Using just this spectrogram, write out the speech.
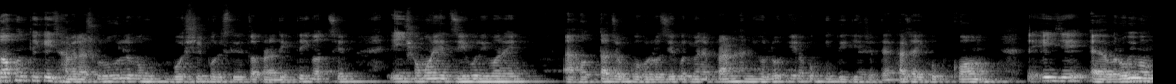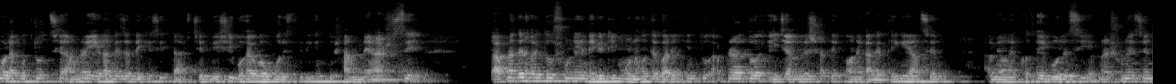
তখন থেকেই ঝামেলা শুরু হলো এবং বৈশ্বিক পরিস্থিতি তো আপনারা দেখতেই পাচ্ছেন। এই সময়ে যে পরিমাণে আহ, হত্যাযজ্ঞ হলো যে পরিমাণে প্রাণহানি হলো এরকম কিন্তু ইতিহাসে দেখা যায় খুব কম। এই যে রবি মঙ্গল একত্র হচ্ছে আমরা এর আগে যা দেখেছি তার চেয়ে বেশি ভয়াবহ পরিস্থিতি কিন্তু সামনে আসছে। আপনাদের হয়তো শুনে নেগেটিভ মনে হতে পারে কিন্তু আপনারা তো এই চ্যানেলের সাথে অনেক আগে থেকেই আছেন। আমি অনেক কথাই বলেছি আপনারা শুনেছেন।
